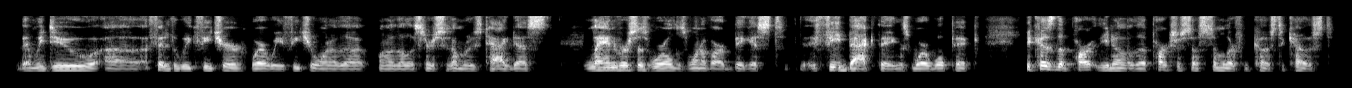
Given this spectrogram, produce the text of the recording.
Then we do uh, a fit of the week feature where we feature one of the one of the listeners someone who's tagged us. Land versus world is one of our biggest feedback things where we'll pick because the part you know the parks are so similar from coast to coast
